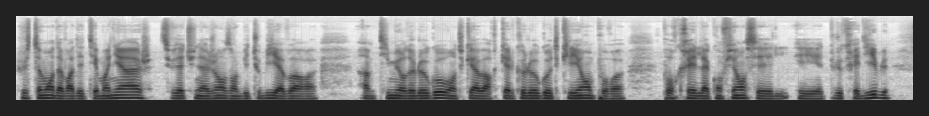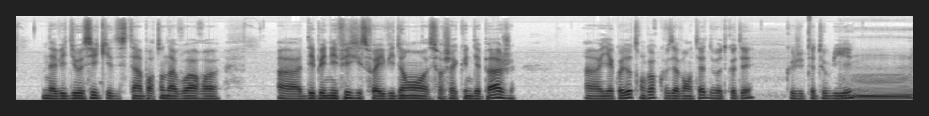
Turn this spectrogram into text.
justement d'avoir des témoignages. Si vous êtes une agence dans le B2B, avoir euh, un petit mur de logo, ou en tout cas avoir quelques logos de clients pour, euh, pour créer de la confiance et, être plus crédible. On avait dit aussi que c'était important d'avoir des bénéfices qui soient évidents sur chacune des pages. Il y a quoi d'autre encore que vous avez en tête de votre côté que j'ai peut-être oublié? Mmh,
